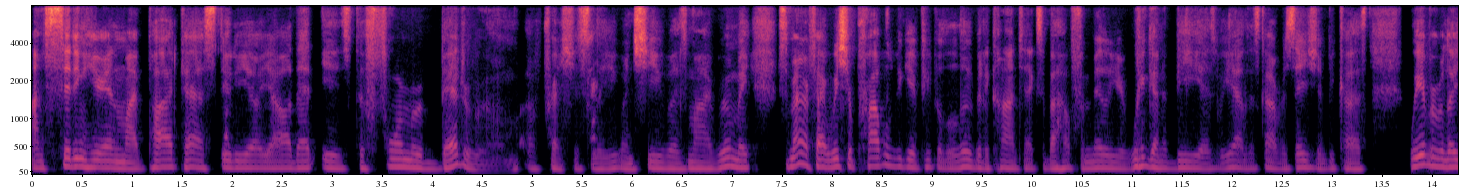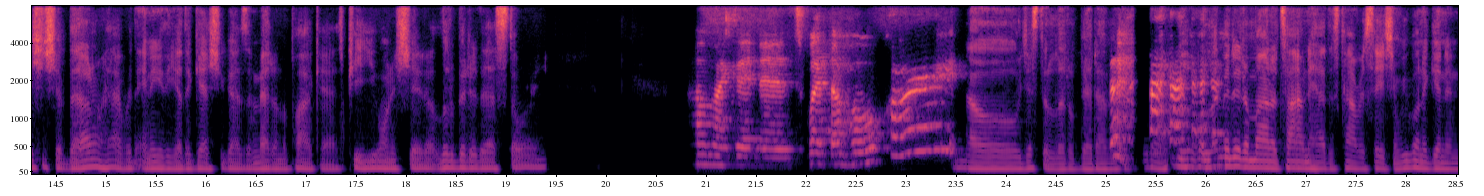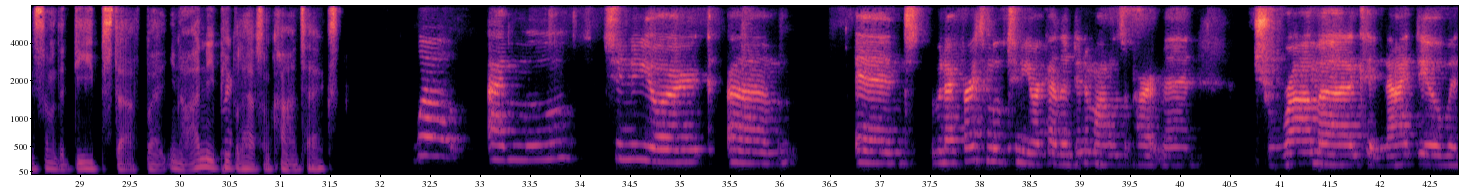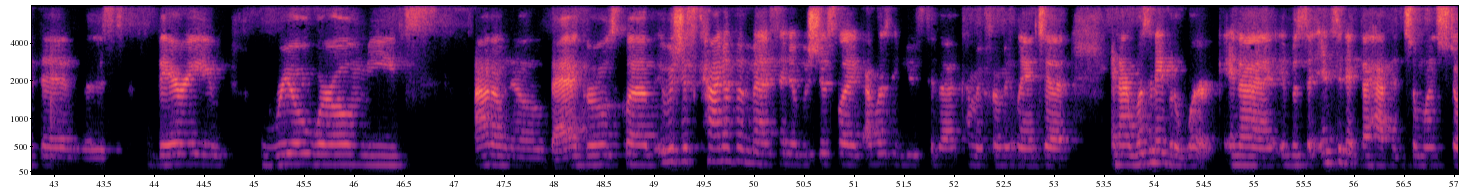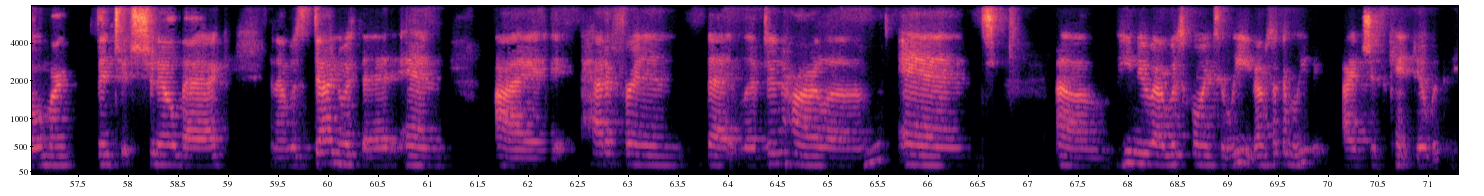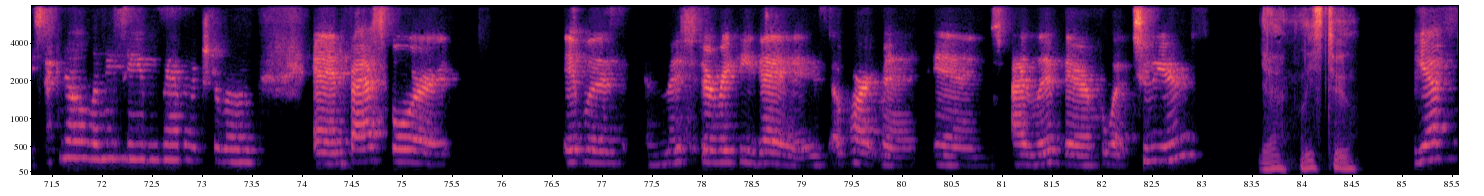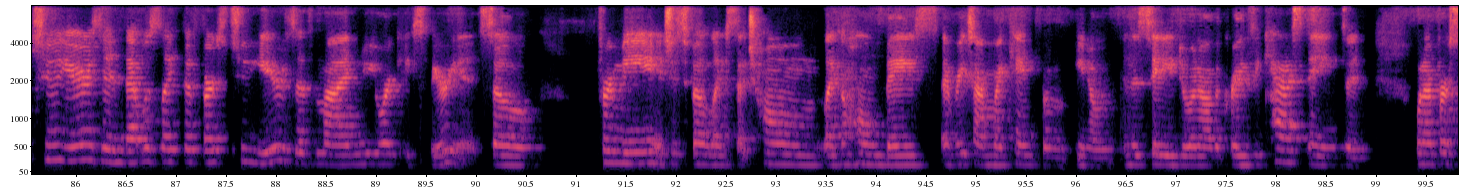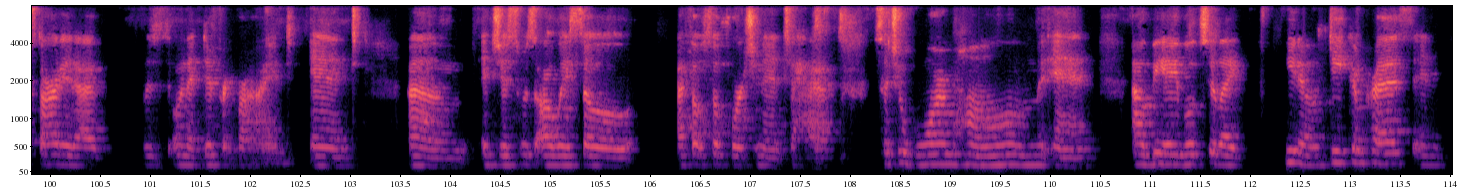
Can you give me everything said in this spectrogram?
I'm sitting here in my podcast studio, y'all. That is the former bedroom of Precious Lee when she was my roommate. As a matter of fact, we should probably give people a little bit of context about how familiar we're going to be as we have this conversation because we have a relationship that I don't have with any of the other guests you guys have met on the podcast. P, you want to share a little bit of that story? Oh my goodness. What the whole part? No, just a little bit of it. we have a limited amount of time to have this conversation. We want to get into some of the deep stuff, but you know, I need people to have some context. Well, I moved to New York. Um, and when I first moved to New York, I lived in a model's apartment. Drama, could not deal with it. it was very real world meets I don't know, Bad Girls Club. It was just kind of a mess. And it was just like, I wasn't used to that coming from Atlanta and I wasn't able to work. And I, it was an incident that happened. Someone stole my vintage Chanel bag and I was done with it. And I had a friend that lived in Harlem and um, he knew I was going to leave. I was like, I'm leaving. I just can't deal with it. He's like, no, let me see. We have extra room. And fast forward it was Mr. Ricky Day's apartment, and I lived there for what two years? Yeah, at least two. Yeah, two years, and that was like the first two years of my New York experience. So for me, it just felt like such home, like a home base. Every time I came from, you know, in the city doing all the crazy castings, and when I first started, I was on a different grind, and um, it just was always so I felt so fortunate to have such a warm home and I'll be able to like, you know, decompress and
